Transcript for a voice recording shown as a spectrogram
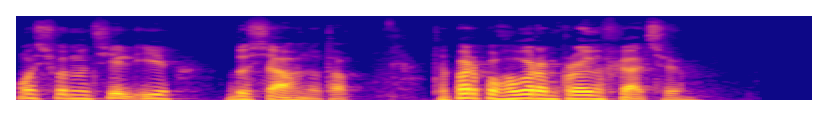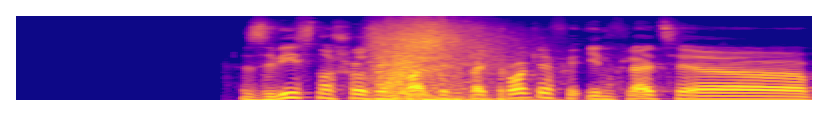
ось вона ціль і досягнута. Тепер поговоримо про інфляцію. Звісно, що за 25 років інфляція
